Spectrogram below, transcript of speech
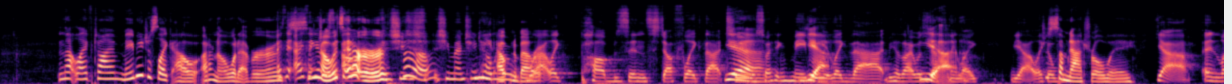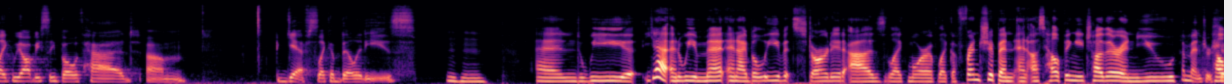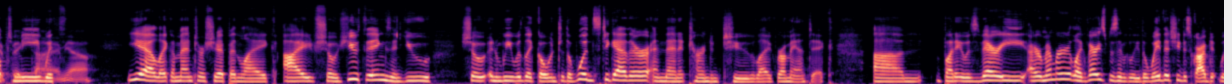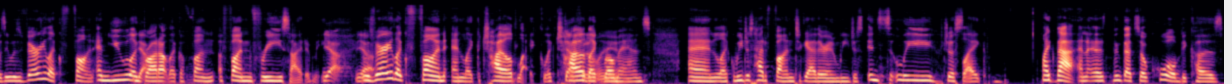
In that lifetime? Maybe just like out. I don't know, whatever. I, thi- I think you know, it's inner earth. She Yeah. she mentioned how we out and about. were at like pubs and stuff like that too. Yeah. So I think maybe Yeah. like that because I was Yeah. definitely like yeah like just a, some natural way. yeah and like we obviously both had um gifts like abilities. And we yeah and we met and i believe it started as like more of like a friendship and and us helping each other and you A mentorship helped me time, with yeah. yeah like a mentorship and like i showed you things and you showed and we would like go into the woods together and then it turned into like romantic um but it was very i remember like very specifically the way that she described it was it was very like fun. And you like Yeah. brought out like a fun a fun free side of me. Yeah, it was very like fun and like childlike like childlike Definitely. romance. And like we just had fun together and we just instantly just like like that. And i think that's so cool because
